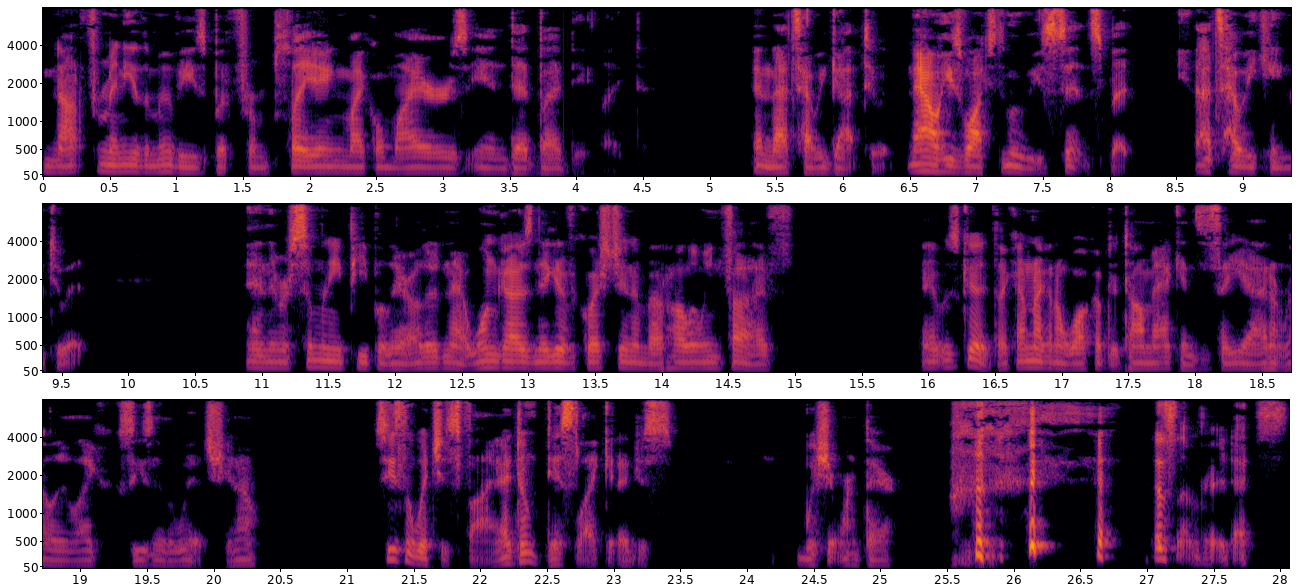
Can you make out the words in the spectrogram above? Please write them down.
not from any of the movies, but from playing Michael Myers in Dead by Daylight. And that's how he got to it. Now he's watched the movies since, but that's how he came to it. And there were so many people there, other than that one guy's negative question about Halloween 5. It was good. Like, I'm not going to walk up to Tom Atkins and say, yeah, I don't really like Season of the Witch, you know? Season of the Witch is fine. I don't dislike it. I just wish it weren't there. That's not very nice.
